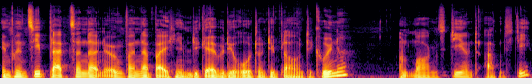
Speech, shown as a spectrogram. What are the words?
im Prinzip bleibt es dann, dann irgendwann dabei, ich nehme die gelbe, die rote und die blaue und die grüne und morgens die und abends die.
